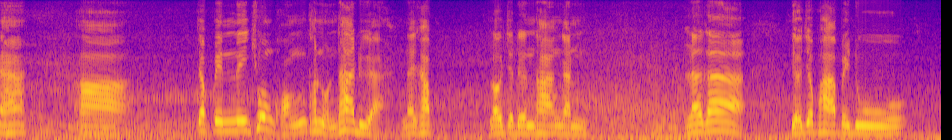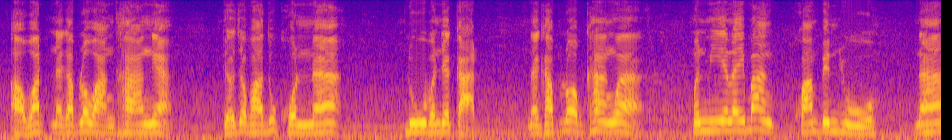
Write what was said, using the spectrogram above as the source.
นะฮะจะเป็นในช่วงของถนนท่าเรือนะครับ เราจะเดินทางกัน แล้วก็เดี๋ยวจะพาไปดูวัดนะครับ ระหว่างทางเนี่ย เดี๋ยวจะพาทุกคนนะฮะดูบรรยากาศ นะครับ รอบข้างว่ามันมีอะไรบ้างความเป็นอยู่นะฮะ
